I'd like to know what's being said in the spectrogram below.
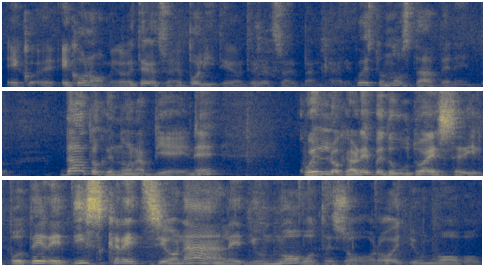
eco economica, un'integrazione politica un'integrazione bancaria. Questo non sta avvenendo. Dato che non avviene, quello che avrebbe dovuto essere il potere discrezionale di un nuovo tesoro e di un nuovo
